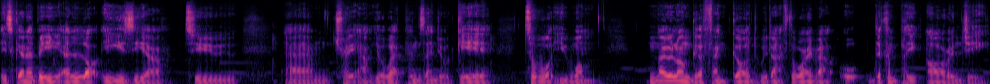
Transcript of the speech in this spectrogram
it's going to be a lot easier to um, trait out your weapons and your gear to what you want. No longer, thank God, we don't have to worry about the complete RNG.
